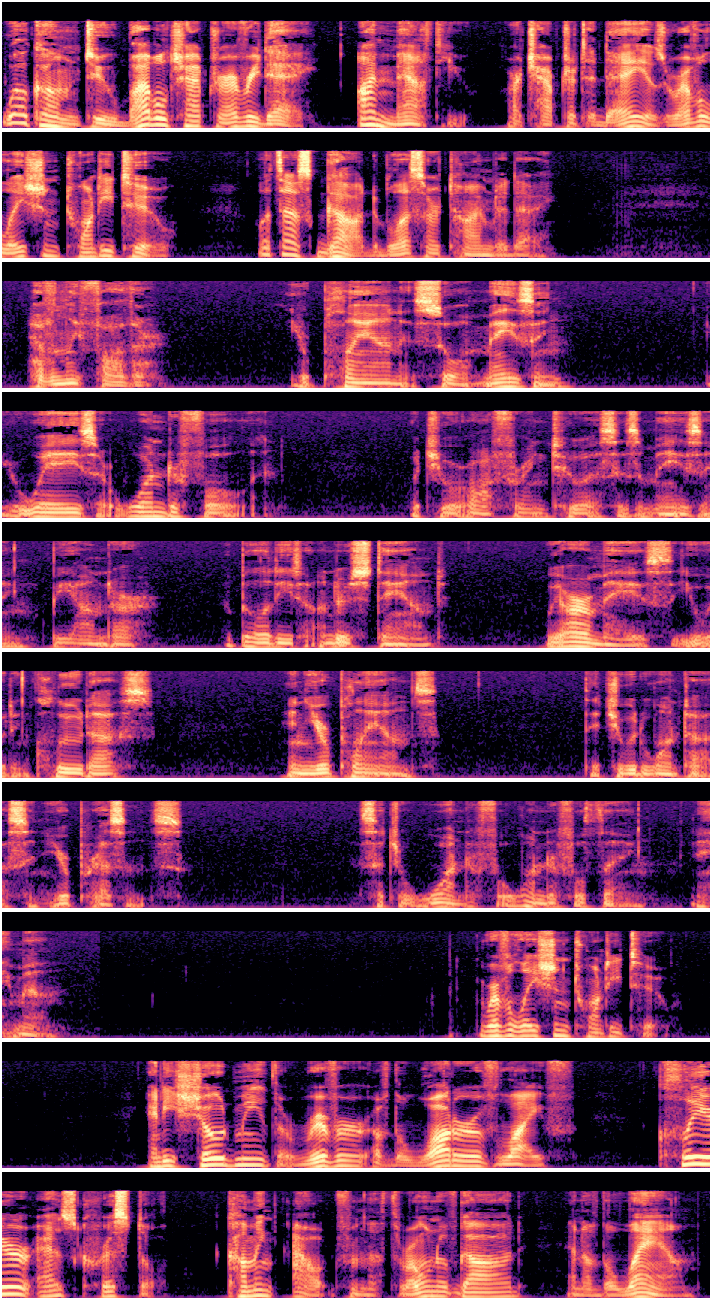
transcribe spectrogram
Welcome to Bible Chapter Every Day. I'm Matthew. Our chapter today is Revelation 22. Let's ask God to bless our time today. Heavenly Father, your plan is so amazing. Your ways are wonderful, and what you are offering to us is amazing beyond our ability to understand. We are amazed that you would include us in your plans, that you would want us in your presence. Such a wonderful, wonderful thing. Amen. Revelation 22 And he showed me the river of the water of life, clear as crystal, coming out from the throne of God and of the Lamb.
